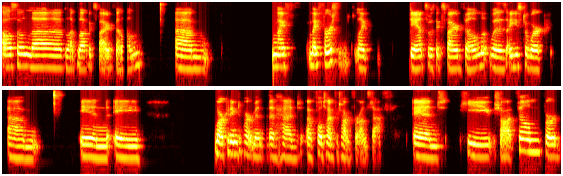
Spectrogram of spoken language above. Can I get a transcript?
also love, love, love expired film. Um, my my first like dance with expired film was I used to work um, in a marketing department that had a full-time photographer on staff. And he shot film for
